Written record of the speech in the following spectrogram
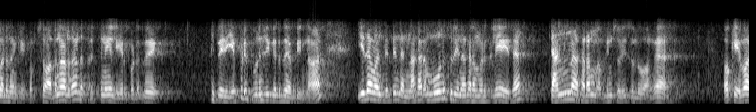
மாதிரி தான் கேட்கும். ஸோ அதனால தான் அந்த பிரச்சனைகள் ஏற்படுது. இப்போ இது எப்படி புரிஞ்சுக்கிறது அப்படின்னா இதை வந்துட்டு இந்த நகரம் மூணு சொல்லி நகரம் இருக்கு இல்லையா இதை டன் அப்படின்னு சொல்லி சொல்லுவாங்க. ஓகேவா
